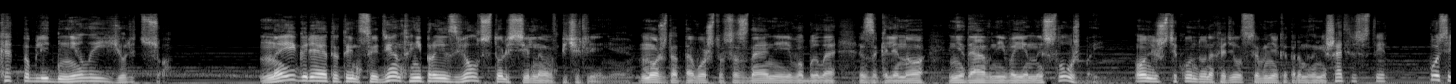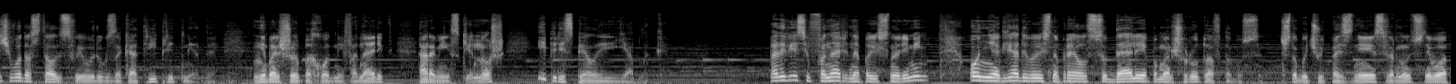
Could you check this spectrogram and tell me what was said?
как побледнело ее лицо. На Игоря этот инцидент не произвел столь сильного впечатления. Может, от того, что сознание его было закалено недавней военной службой. Он лишь секунду находился в некотором замешательстве, после чего достал из своего рюкзака три предмета. Небольшой походный фонарик, армейский нож и переспелое яблоко. Подвесив фонарь на поясной ремень, он, не оглядываясь, направился далее по маршруту автобуса, чтобы чуть позднее свернуть с него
